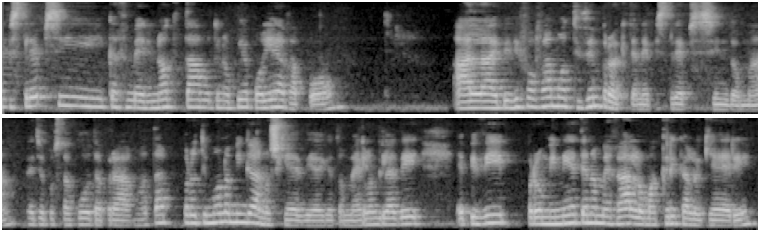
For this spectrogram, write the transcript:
επιστρέψει η καθημερινότητά μου την οποία πολύ αγαπώ αλλά επειδή φοβάμαι ότι δεν πρόκειται να επιστρέψει σύντομα, έτσι όπως τα ακούω τα πράγματα, προτιμώ να μην κάνω σχέδια για το μέλλον. Δηλαδή, επειδή προμηνύεται ένα μεγάλο μακρύ καλοκαίρι,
